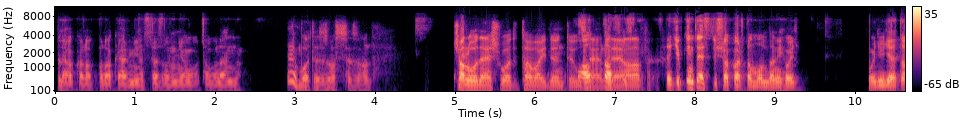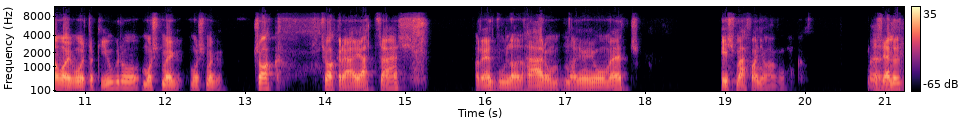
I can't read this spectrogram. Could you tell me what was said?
le a kalappal akármilyen szezonja volt a Volánnak. Nem volt ez rossz szezon. Csalódás volt a tavalyi döntő után, a- de alap... Egyébként ezt is akartam mondani, hogy, hogy ugye tavaly volt a kiugró, most meg, most meg csak, csak rájátszás, a Red Bull-al három nagyon jó meccs, és már fanyalgunk. És Nem. előtt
